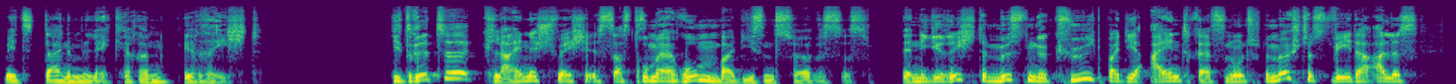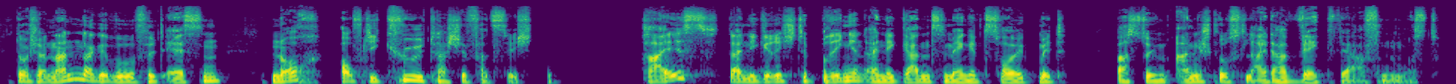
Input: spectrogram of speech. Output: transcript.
mit deinem leckeren Gericht. Die dritte kleine Schwäche ist das Drumherum bei diesen Services. Denn die Gerichte müssen gekühlt bei dir eintreffen und du möchtest weder alles durcheinandergewürfelt essen, noch auf die Kühltasche verzichten. Heißt, deine Gerichte bringen eine ganze Menge Zeug mit, was du im Anschluss leider wegwerfen musst.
